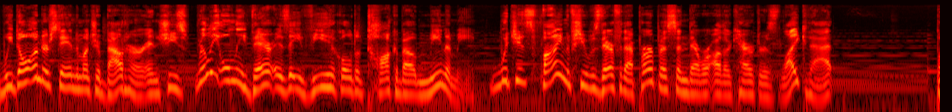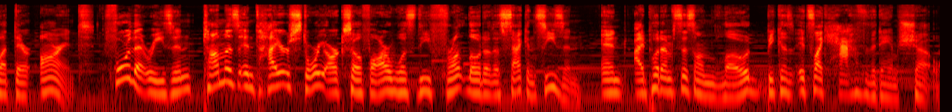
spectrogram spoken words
We don't understand much about her, and she's really only there as a vehicle to talk about Minami, which is fine if she was there for that purpose and there were other characters like that, but there aren't. For that reason, Tama's entire story arc so far was the front load of the second season, and I put emphasis on load because it's like half of the damn show.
